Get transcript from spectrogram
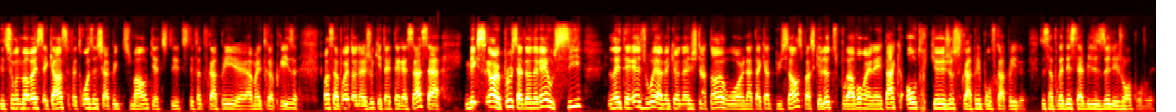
tu es sur une mauvaise séquence, ça fait trois échappées que tu manques, tu t'es tu t'es fait frapper euh, à maintes reprises. Je pense que ça pourrait être un ajout qui est intéressant. Ça mixerait un peu, ça donnerait aussi l'intérêt de jouer avec un agitateur ou un attaquant de puissance parce que là, tu pourrais avoir un impact autre que juste frapper pour frapper. là. Ça pourrait déstabiliser les joueurs pour vrai.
